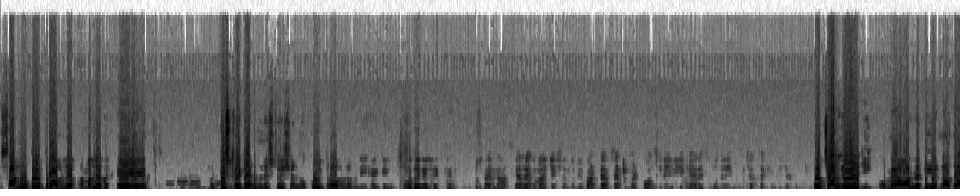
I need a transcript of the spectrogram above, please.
ਸਾਨੂੰ ਕੋਈ ਪ੍ਰੋਬਲਮ ਮਤਲਬ ਡਿਸਟ੍ਰਿਕਟ ਐਡਮਿਨਿਸਟ੍ਰੇਸ਼ਨ ਨੂੰ ਕੋਈ ਪ੍ਰੋਬਲਮ ਨਹੀਂ ਹੈਗੀ ਉਹਦੇ ਰਿਲੇਟਡ ਦੂਸਰਾ ਇਹਨਾਂ ਵਾਸਤੇ ਰੈਗੂਲਰਾਈਜੇਸ਼ਨ ਨੂੰ ਵੀ ਵਨ ਟਾਈਮ ਸੈਟਲਮੈਂਟ ਪਾਲਿਸੀ ਲਈ ਵੀ ਇਹ ਕਹਿ ਰਹੇ ਸੀ ਉਹਦੇ ਲਈ ਵੀ ਚਰਚਾ ਕੀਤੀ ਜਾਵੇ ਉਹ ਚੱਲ ਰਿਹਾ ਜੀ ਉਹ ਮੈਂ ਆਲਰੇਡੀ ਇਹਨਾਂ ਦਾ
